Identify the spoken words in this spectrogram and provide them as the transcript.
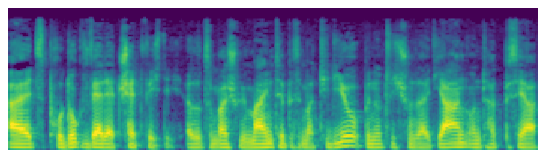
als Produkt wäre der Chat wichtig. Also zum Beispiel mein Tipp ist immer Tidio, benutze ich schon seit Jahren und hat bisher,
